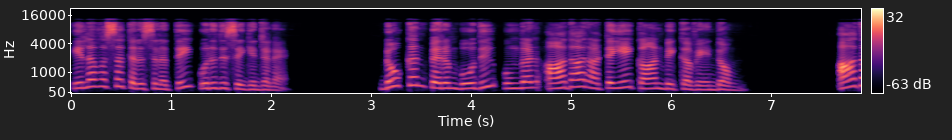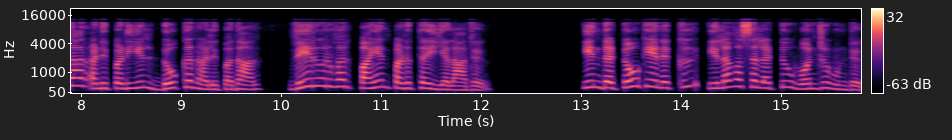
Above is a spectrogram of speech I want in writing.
இலவச தரிசனத்தை உறுதி செய்கின்றன. டோக்கன் பெறும்போது உங்கள் ஆதார் அட்டையை காண்பிக்க வேண்டும். ஆதார் அடிப்படையில் டோக்கன் அளிப்பதால் வேறொருவர் பயன்படுத்த இயலாது. இந்த டோகேனுக்கு இலவச லட்டு ஒன்று உண்டு.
